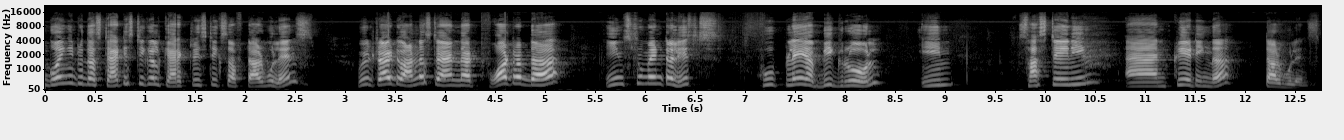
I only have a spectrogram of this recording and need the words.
before going into the statistical characteristics of turbulence, we will try to understand that what are the instrumentalists who play a big role in sustaining and creating the turbulence.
